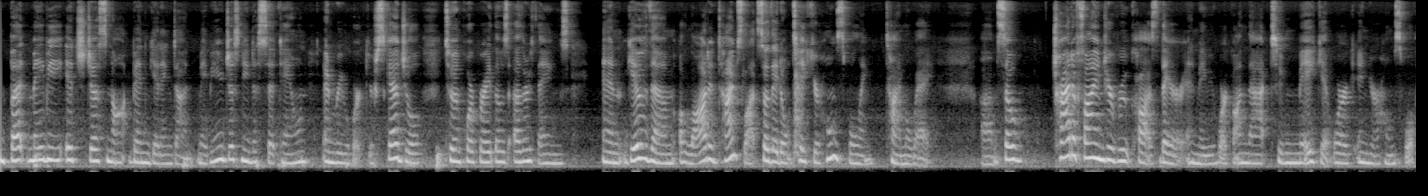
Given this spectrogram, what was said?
but maybe it's just not been getting done. Maybe you just need to sit down and rework your schedule to incorporate those other things and give them allotted time slots so they don't take your homeschooling time away. Um, so try to find your root cause there and maybe work on that to make it work in your homeschool.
